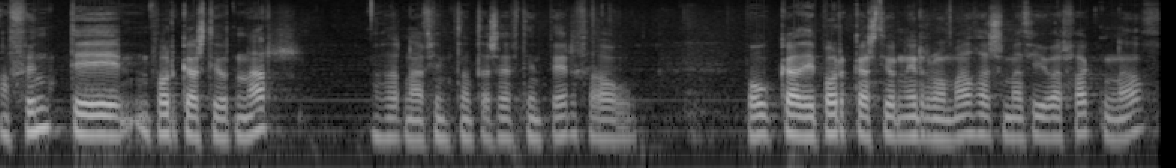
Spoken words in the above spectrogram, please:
á fundi borgarstjórnar þarna 15. september þá bókaði borgarstjórn Irróma þar sem að því var fagnað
